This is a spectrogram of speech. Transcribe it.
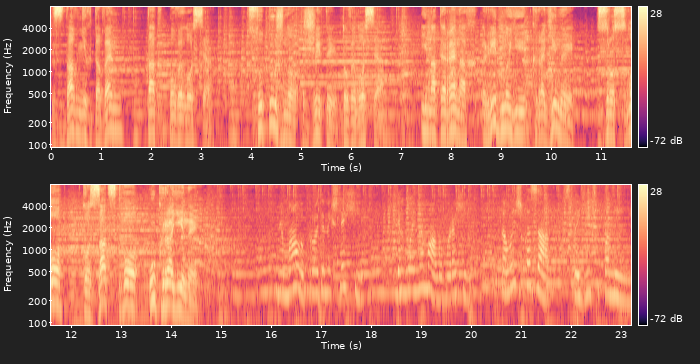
З давніх давен так повелося, сутужно жити довелося, і на теренах рідної країни зросло козацтво України. Немало пройдених шляхів, лягло й немало ворогів, та лиш козак стоїть понині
